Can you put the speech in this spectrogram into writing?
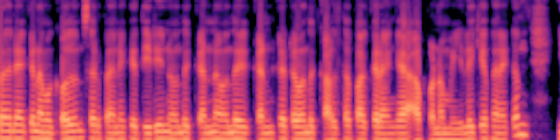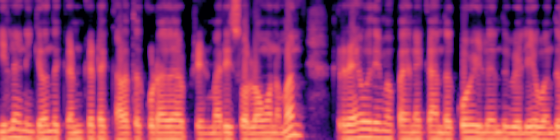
பதினாக்க நம்ம கௌதம் சார் பதினாக்க திடீர்னு வந்து கண்ணை வந்து கண்கட்டை வந்து கலத்தை பார்க்குறாங்க. அப்போ நம்ம இலக்கிய பதினாக்க இல்லை நீங்கள் வந்து கண்கட்டை கலத்தக்கூடாது அப்படின்னு மாதிரி சொல்லவும் நம்ம ரேவதியம்மா பதினாக்க அந்த கோயிலேருந்து வெளியே வந்து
